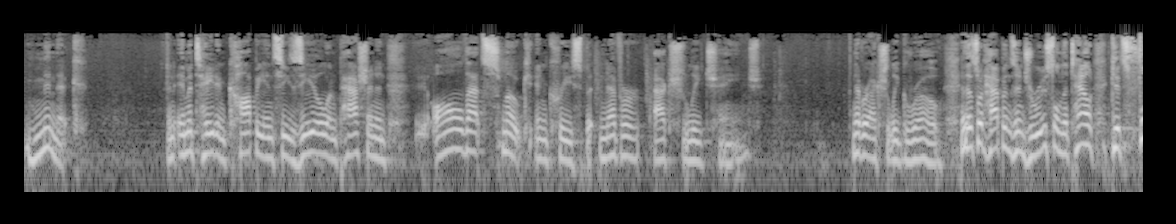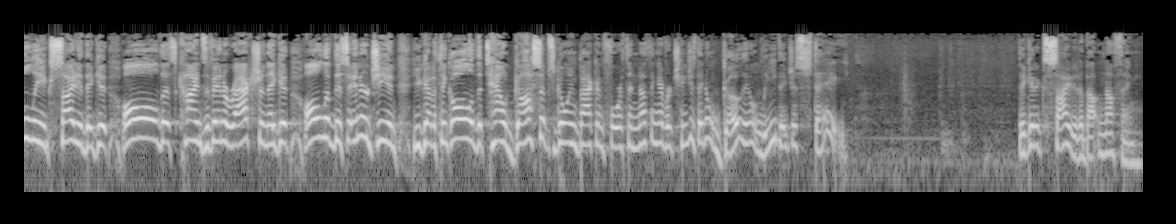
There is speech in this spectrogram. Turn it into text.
mimic and imitate and copy and see zeal and passion and all that smoke increase, but never actually change never actually grow. And that's what happens in Jerusalem. The town gets fully excited. They get all this kinds of interaction. They get all of this energy and you got to think all of the town gossips going back and forth and nothing ever changes. They don't go. They don't leave. They just stay. They get excited about nothing.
